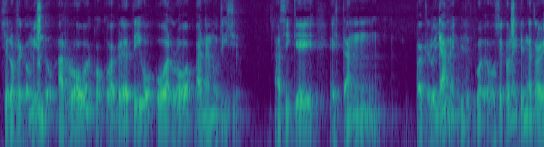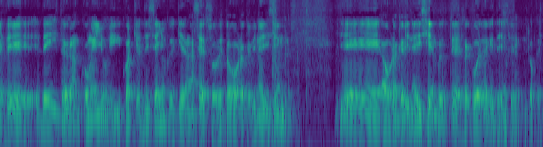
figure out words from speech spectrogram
se los recomiendo arroba cocoa creativo o arroba pana. Así que están para que lo llamen o se conecten a través de, de, Instagram con ellos y cualquier diseño que quieran hacer, sobre todo ahora que viene diciembre. Eh, ahora que viene diciembre, ustedes recuerden que tienen que, lo que,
